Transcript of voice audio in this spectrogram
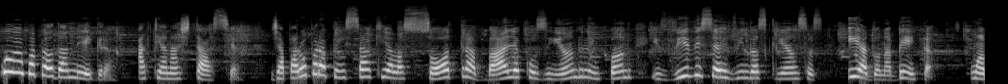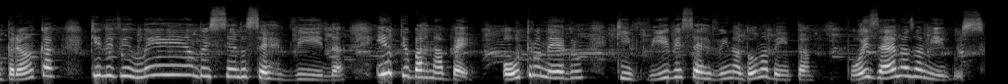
Qual é o papel da negra, a tia Anastácia? Já parou para pensar que ela só trabalha cozinhando e limpando e vive servindo as crianças e a dona Benta? Uma branca que vive lendo e sendo servida, e o tio Barnabé, outro negro que vive servindo a dona Benta. Pois é, meus amigos.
